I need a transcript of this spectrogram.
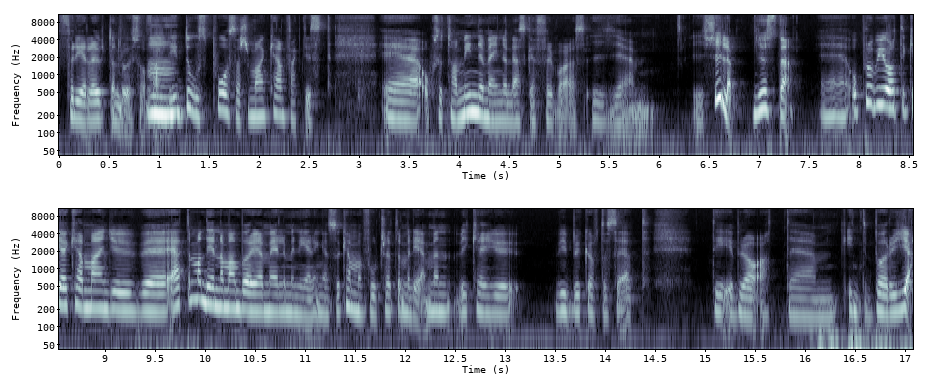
fördela ut den då i så fall. Det är dospåsar så man kan faktiskt också ta mindre mängd om den ska förvaras i, i kylen. Just det. Och probiotika kan man ju, äter man det när man börjar med elimineringen så kan man fortsätta med det. Men vi kan ju, vi brukar ofta säga att det är bra att eh, inte börja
